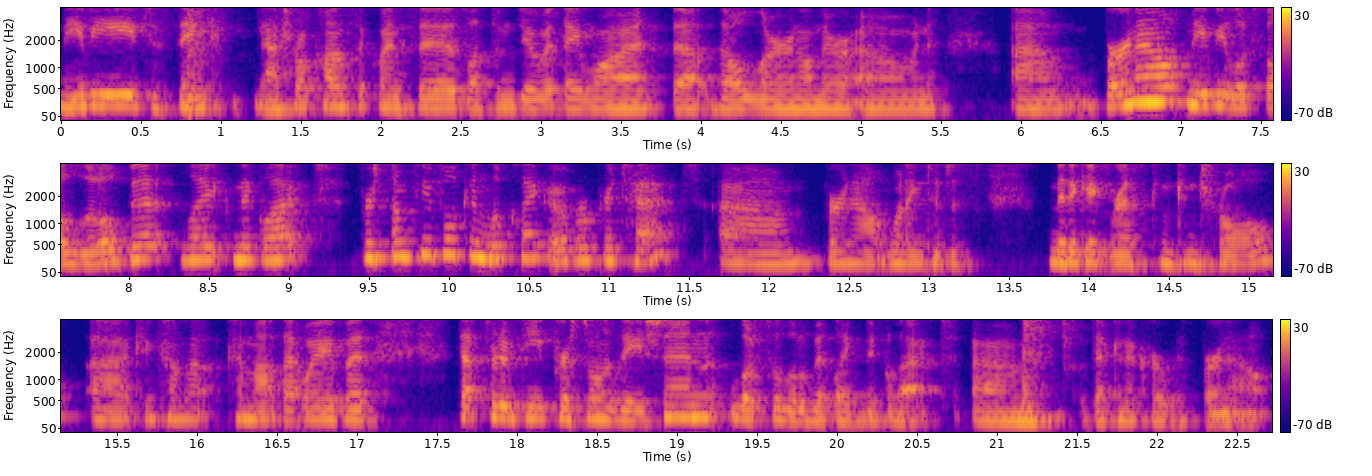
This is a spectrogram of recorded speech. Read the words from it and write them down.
maybe just think natural consequences let them do what they want they'll, learn on their own um, burnout maybe looks a little bit like neglect for some people can look like overprotect um, burnout wanting to just mitigate risk and control uh, can come out come out that way. But that sort of depersonalization looks a little bit like neglect um, that can occur with burnout.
